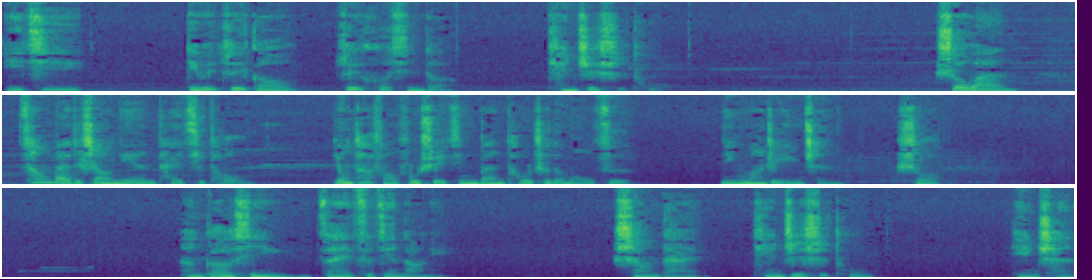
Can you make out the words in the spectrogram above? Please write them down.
以及地位最高、最核心的天之使徒。说完，苍白的少年抬起头，用他仿佛水晶般透彻的眸子凝望着银尘，说：“很高兴再一次见到你，上代天之使徒，银尘。”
